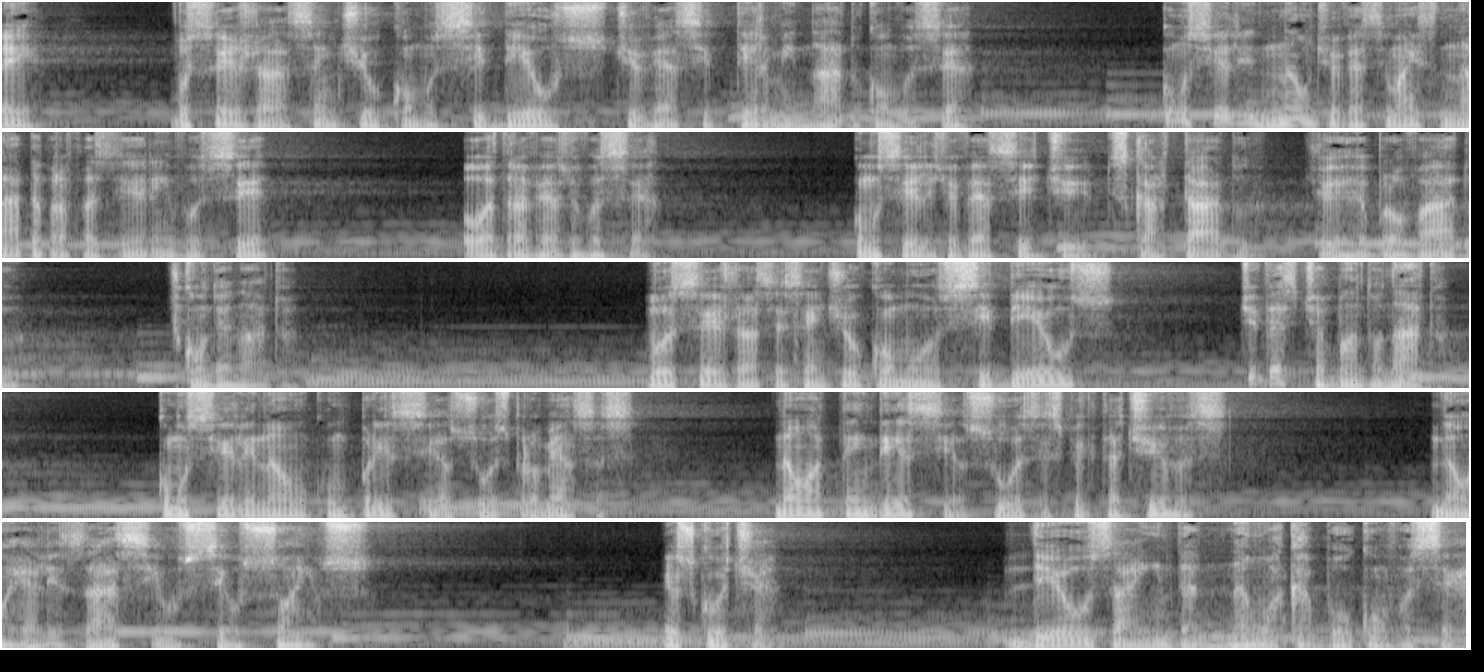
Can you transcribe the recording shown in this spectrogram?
Ei, você já sentiu como se Deus tivesse terminado com você? Como se ele não tivesse mais nada para fazer em você ou através de você? Como se ele tivesse te descartado, te reprovado, te condenado? Você já se sentiu como se Deus tivesse te abandonado? Como se ele não cumprisse as suas promessas? Não atendesse às suas expectativas? Não realizasse os seus sonhos? Escute, Deus ainda não acabou com você.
